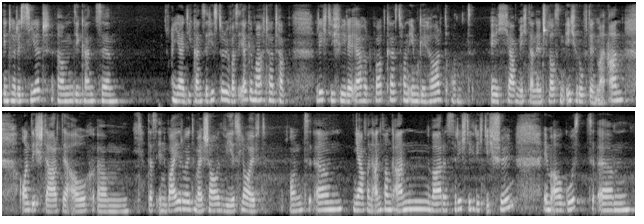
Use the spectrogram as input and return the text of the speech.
interessiert, ähm, die ganze ja, die ganze History, was er gemacht hat, habe richtig viele Erhard Podcasts von ihm gehört und ich habe mich dann entschlossen, ich rufe den mal an und ich starte auch ähm, das in Bayreuth, mal schauen, wie es läuft. Und ähm, ja, von Anfang an war es richtig, richtig schön. Im August ähm,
